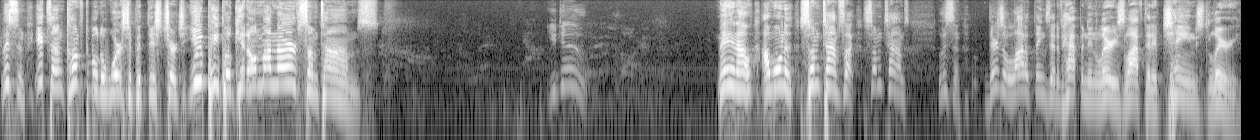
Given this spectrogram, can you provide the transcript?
Listen, it's uncomfortable to worship at this church. You people get on my nerves sometimes. You do. Man, I, I want to sometimes, like, sometimes, listen, there's a lot of things that have happened in Larry's life that have changed Larry.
